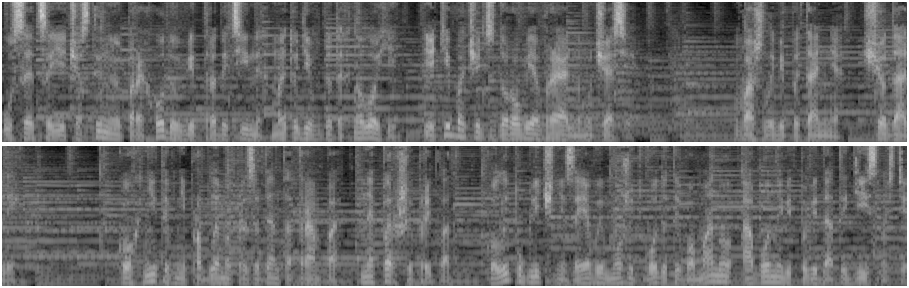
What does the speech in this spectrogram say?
Усе це є частиною переходу від традиційних методів до технологій, які бачать здоров'я в реальному часі. Важливі питання, що далі? Когнітивні проблеми президента Трампа не перший приклад, коли публічні заяви можуть вводити в оману або не відповідати дійсності.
